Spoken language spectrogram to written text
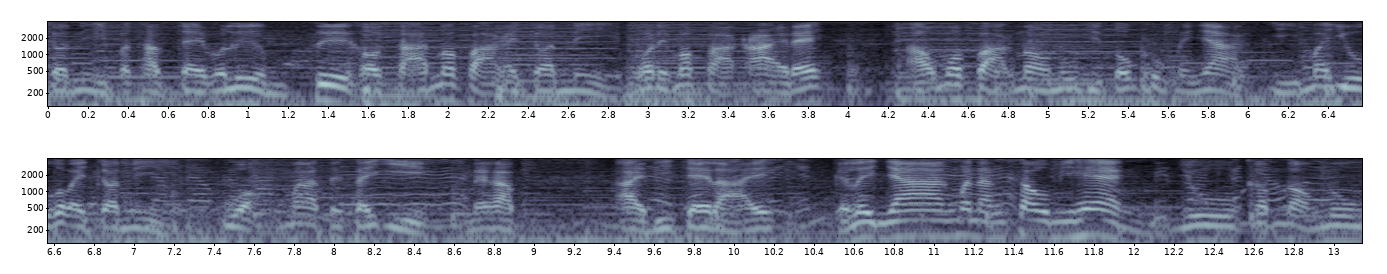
จอนนี่ประทับใจบ่ลืม ซื้อข้าวสารมาฝากไอ้จอนนี่บ่ได้มาฝากอ้ายได้เอามาฝากน้องนุ่งที่ตกทุกข์ในยากที่มาอยู่กับไอ้จอนนี่พวกมาแต่ไซอีกนะครับไอ้ดีใจหลายก็เลยย่างมานังเศร้ามีแห้งอยู่กับน้องนุ่ง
